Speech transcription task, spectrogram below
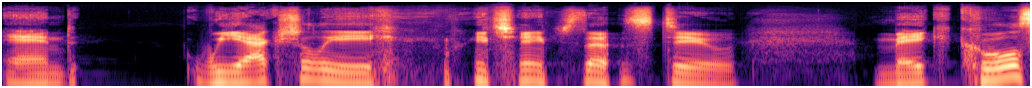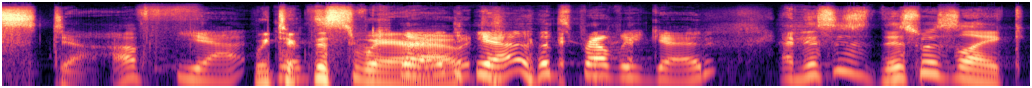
And we actually we changed those to make cool stuff. Yeah. We took the swear good. out. Yeah, that's probably good. And this is this was like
